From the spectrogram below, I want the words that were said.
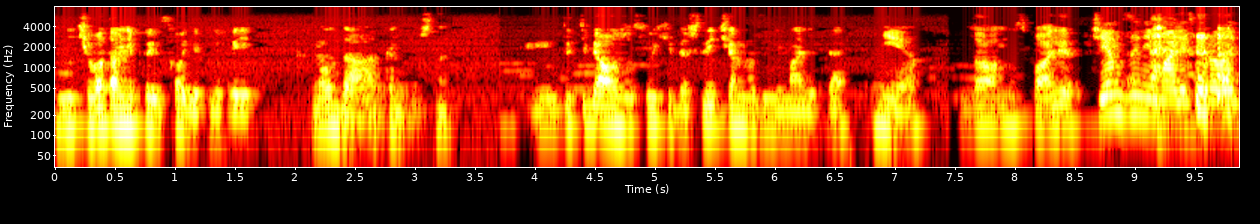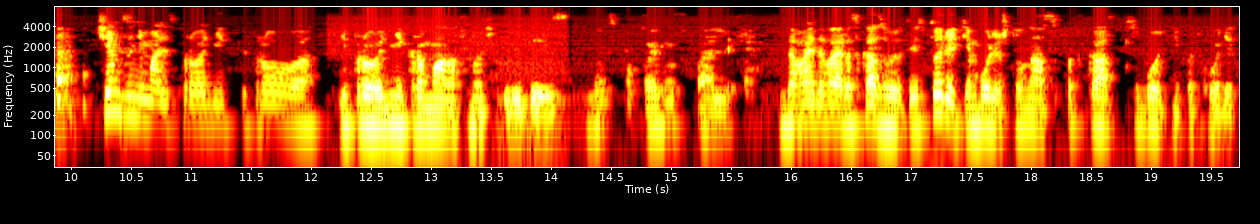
Ничего там не происходит, не ври. Ну да, конечно. До тебя уже слухи дошли, чем мы занимались, да? Не. Да, мы спали. Чем занимались, провод- Чем занимались проводник Петрова и проводник Романов ночь перед рейсом? Мы спокойно спали. Давай, давай, рассказывай эту историю, тем более, что у нас подкаст субботний подходит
